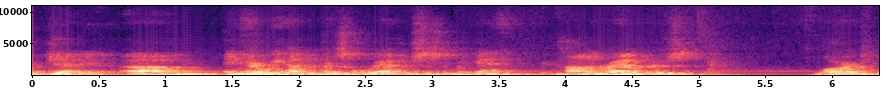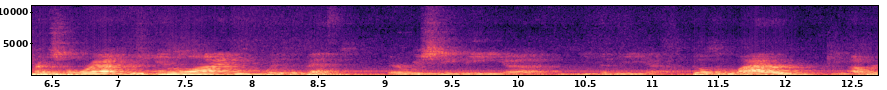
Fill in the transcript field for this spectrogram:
okay, um, and here we have the principal rafter system again. The common rafters, large principal rafters in line with the bent. There we see the, uh, the, the uh, built-in ladder, the upper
